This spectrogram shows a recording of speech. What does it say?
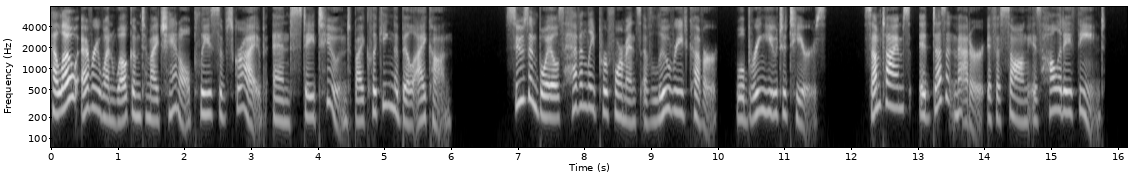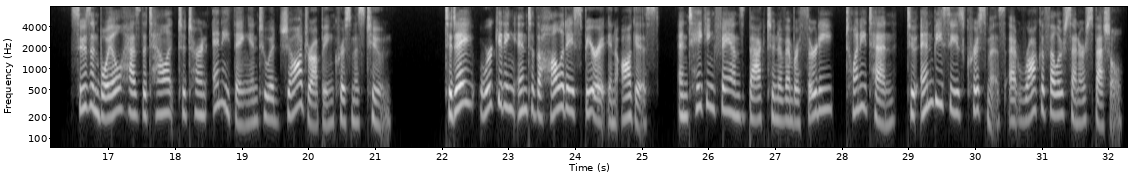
Hello everyone, welcome to my channel. Please subscribe and stay tuned by clicking the bell icon. Susan Boyle's heavenly performance of Lou Reed cover will bring you to tears. Sometimes it doesn't matter if a song is holiday themed. Susan Boyle has the talent to turn anything into a jaw-dropping Christmas tune. Today, we're getting into the holiday spirit in August and taking fans back to November 30, 2010 to NBC's Christmas at Rockefeller Center special.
